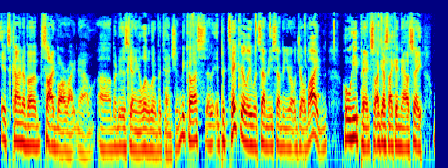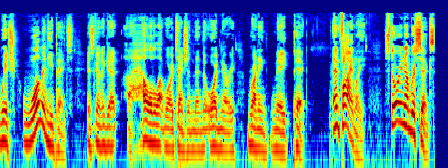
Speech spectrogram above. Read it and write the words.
it's kind of a sidebar right now, uh, but it is getting a little bit of attention because, uh, particularly with 77 year old Joe Biden, who he picks, so I guess I can now say which woman he picks is going to get a hell of a lot more attention than the ordinary running mate pick. And finally, story number six,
